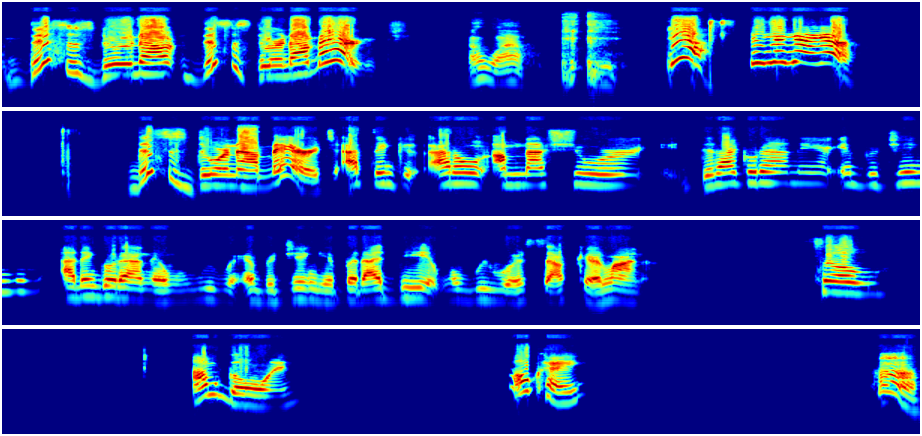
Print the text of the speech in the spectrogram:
this is during our this is during our marriage. Oh wow. yeah, yeah, yeah, yeah, yeah. This is during our marriage. I think I don't. I'm not sure. Did I go down there in Virginia? I didn't go down there when we were in Virginia, but I did when we were in South Carolina. So I'm going. Okay. Huh.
